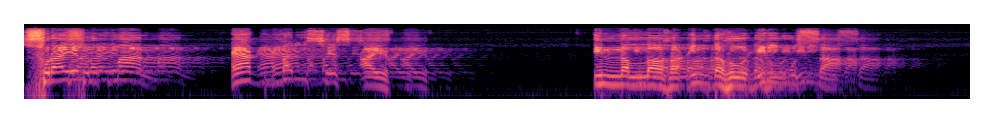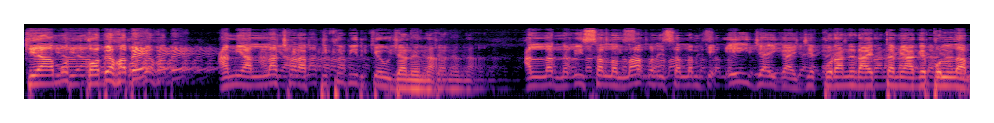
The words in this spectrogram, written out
সূরায়ে লুকমান একবারই শেষ আয়াত। ইন্নাল্লাহা ইনদাহু ইলমুস। কিয়ামত কবে হবে? আমি আল্লাহ ছাড়া পৃথিবীর কেউ জানে না। আল্লাহ নবী আলাইহি সাল্লামকে এই জায়গায় যে কোরআনের আয়াতটা আমি আগে পড়লাম,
